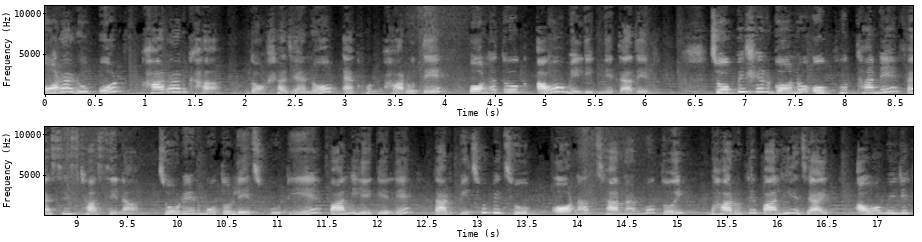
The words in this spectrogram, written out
মরার উপর খাড়ার ঘা। দশা যেন এখন ভারতে পলাতক আওয়ামী লীগ নেতাদের। চব্বিশের গণ অভ্যুত্থানে ফ্যাসিস্ট হাসিনা চোরের মতো লেজ গুটিয়ে পালিয়ে গেলে তার পিছু পিছু অনাথ ছানার মতোই ভারতে পালিয়ে যায় আওয়ামী লীগ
